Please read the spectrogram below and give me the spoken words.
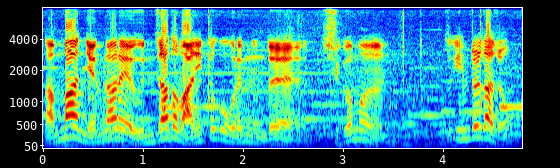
남만 옛날에 은자도 많이 뜨고 그랬는데 지금은 뜨기 힘들다죠.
